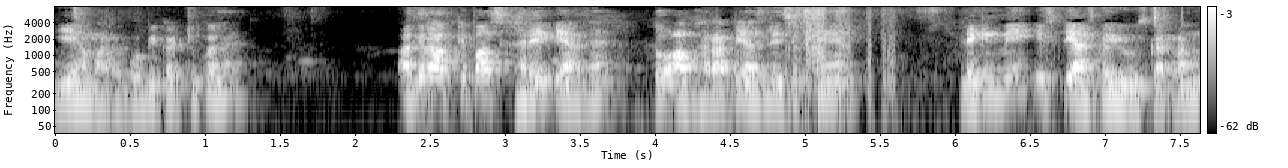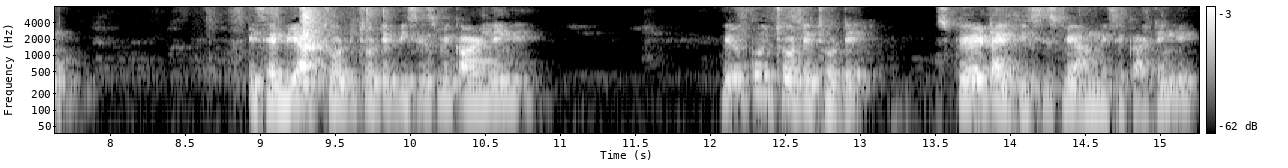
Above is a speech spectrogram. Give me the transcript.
ये हमारा गोभी कट चुका है। अगर आपके पास हरे प्याज है तो आप हरा प्याज ले सकते हैं। लेकिन मैं इस प्याज का यूज़ कर रहा हूँ। इसे भी आप छोटे छोटे पीसेस में काट लेंगे। बिल्कुल छोटे छोटे स्क्वेयर टाइप पीसेस में हम इसे काटेंगे।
